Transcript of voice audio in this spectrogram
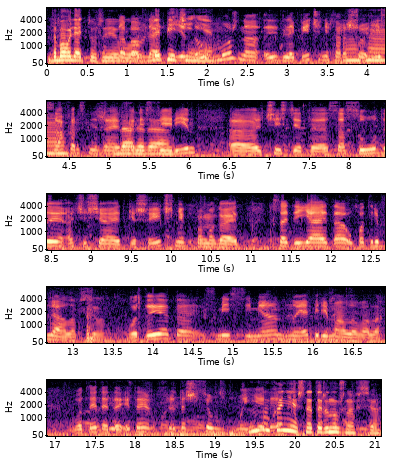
Добавлять тоже его Добавлять для в еду печени. можно и для печени хорошо, и Мгм. сахар снижает, Да-да-да. холестерин, э, чистит э, сосуды, очищает кишечник, помогает. Кстати, я это употребляла все. Вот это смесь семян, но я перемалывала. Вот это, это, это, это ж все мы ели. Ну, конечно, это же нужно все.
